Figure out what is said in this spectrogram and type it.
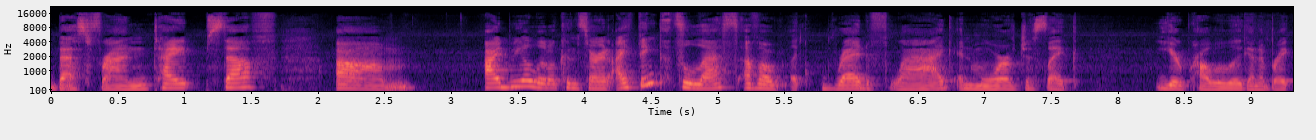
best friend type stuff, um, I'd be a little concerned. I think that's less of a like red flag and more of just like you're probably gonna break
